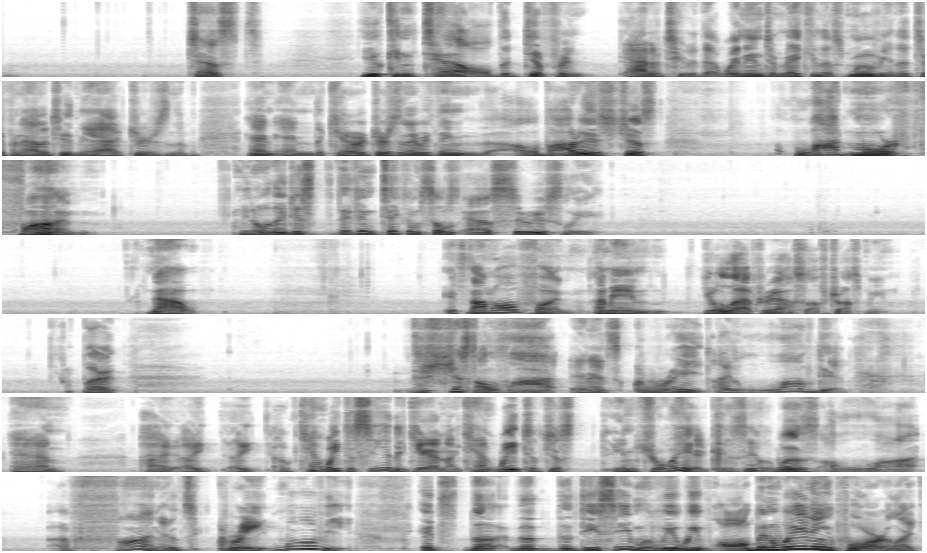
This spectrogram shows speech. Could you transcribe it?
just you can tell the different attitude that went into making this movie and the different attitude in the actors and the and, and the characters and everything all about it is just a lot more fun you know, they just they didn't take themselves as seriously. Now, it's not all fun. I mean, you'll laugh your ass off, trust me. But there's just a lot, and it's great. I loved it, and I I, I, I can't wait to see it again. I can't wait to just enjoy it because it was a lot fun. It's a great movie. It's the, the, the DC movie we've all been waiting for. Like,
